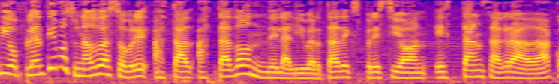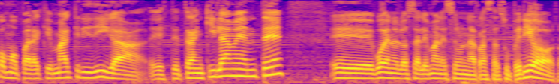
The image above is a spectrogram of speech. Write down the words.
digo, planteemos una duda sobre hasta, hasta dónde la libertad de expresión es tan sagrada como para que Macri diga este, tranquilamente, eh, bueno, los alemanes son una raza superior.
